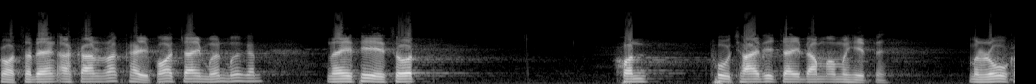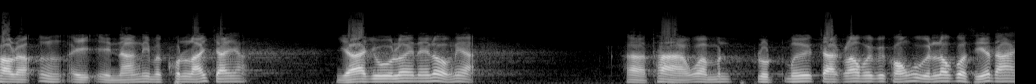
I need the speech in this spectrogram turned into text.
ก็แสดงอาการรักใคร่พอใจเหมือนเหมือนกัน ในที่สุด คนผู้ชายที่ใจดำอมหิตเนี่ยมันรู้เข้าแล้วเออไอ้ไอ้นางนี่มันคนหลายใจอะอย่าอยู่เลยในโลกเนี่ยถ้าว่ามันหลุดมือจากเราไปเป็นของผู้อื่นเราก็เสียดาย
